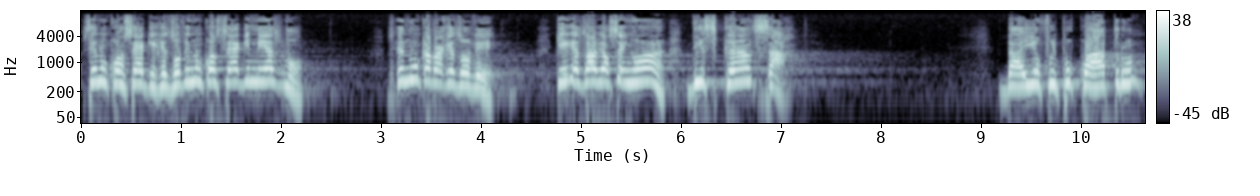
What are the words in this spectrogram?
Você não consegue resolver? Não consegue mesmo. Você nunca vai resolver. Quem resolve é o Senhor. Descansa. Daí eu fui para o 4,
